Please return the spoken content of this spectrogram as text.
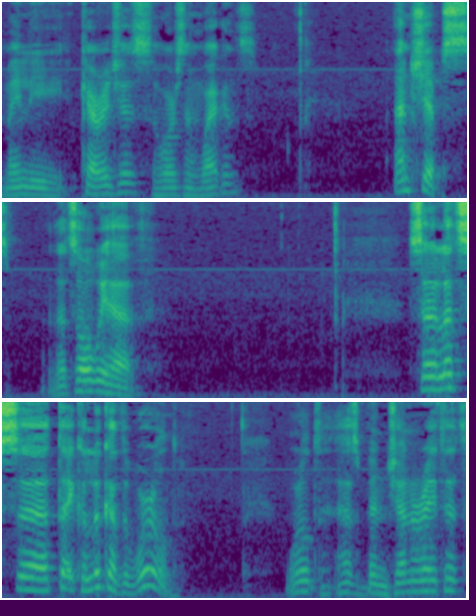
mainly carriages, horse and wagons and chips. That's all we have. So let's uh, take a look at the world. World has been generated.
